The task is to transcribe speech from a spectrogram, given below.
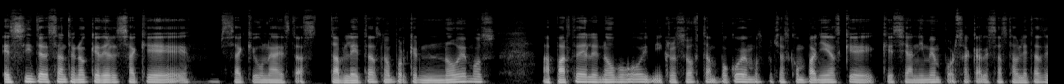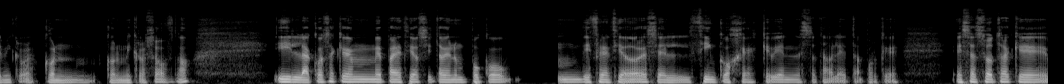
es interesante ¿no? que Dell saque, saque una de estas tabletas, ¿no? porque no vemos, aparte de Lenovo y Microsoft, tampoco vemos muchas compañías que, que se animen por sacar esas tabletas de micro, con, con Microsoft. ¿no? Y la cosa que me pareció así también un poco mm, diferenciador es el 5G que viene en esta tableta, porque esa es otra que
